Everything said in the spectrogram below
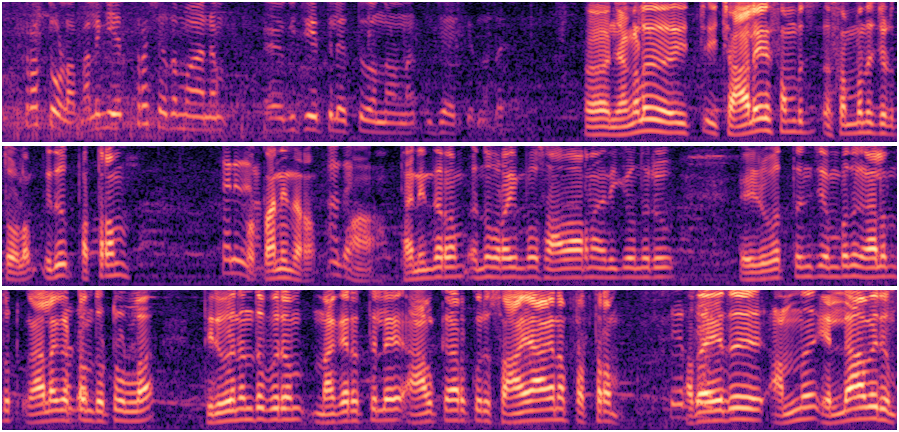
എത്രത്തോളം അല്ലെങ്കിൽ എത്ര ശതമാനം വിജയത്തിലെത്തുമെന്നാണ് വിചാരിക്കുന്നത്? ഞങ്ങൾ ഈ ചാലയെ സംബന്ധിച്ചിടത്തോളം ഇത് പത്രം തനിനിറം. ആ തനിനിറം എന്ന് പറയുമ്പോൾ സാധാരണ എനിക്ക് തോന്നുന്നൊരു എഴുപത്തഞ്ച് എൺപത് കാലം കാലഘട്ടം തൊട്ടുള്ള തിരുവനന്തപുരം നഗരത്തിലെ ആൾക്കാർക്കൊരു സായാഹ്ന പത്രം അതായത് അന്ന് എല്ലാവരും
